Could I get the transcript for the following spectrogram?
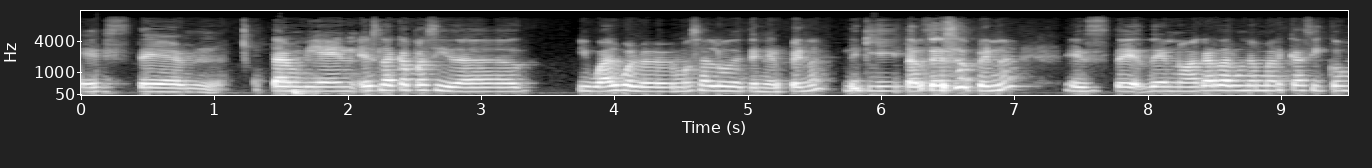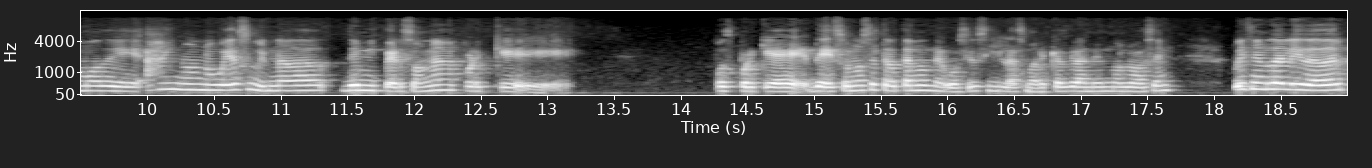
Este, también es la capacidad, igual volvemos a lo de tener pena, de quitarse esa pena este, de no agarrar una marca así como de, ay, no, no voy a subir nada de mi persona porque, pues porque de eso no se tratan los negocios y las marcas grandes no lo hacen. Pues en realidad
